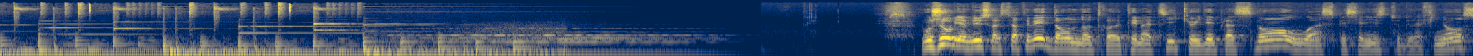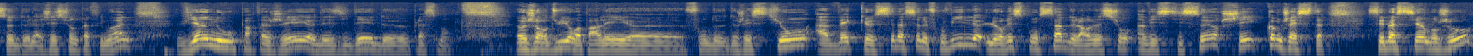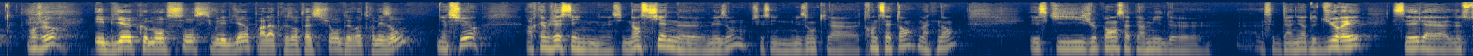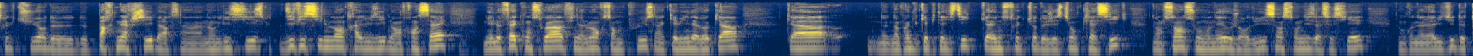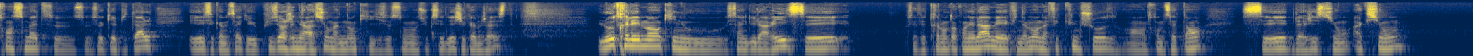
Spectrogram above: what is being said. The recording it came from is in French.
you Bonjour, bienvenue sur Esther TV dans notre thématique idée de placement où un spécialiste de la finance, de la gestion de patrimoine vient nous partager euh, des idées de placement. Aujourd'hui, on va parler euh, fonds de, gestion avec Sébastien de Frouville, le responsable de la relation investisseur chez Comgest. Sébastien, bonjour. Bonjour. Eh bien, commençons, si vous voulez bien, par la présentation de votre maison. Bien sûr. Alors comme c'est une, une, ancienne euh, maison, parce que c'est une maison qui a 37 ans maintenant. Et ce qui, je pense, a permis de, à cette dernière de durer, c'est notre structure de, partnership. Alors c'est un anglicisme difficilement traduisible en français, mais le fait qu'on soit finalement ressemble plus à un cabinet d'avocats qu'à d'un point de vue capitalistique qu'à une structure de gestion classique, dans le sens où on est aujourd'hui 170 associés. Donc on a l'habitude de transmettre ce, ce capital. Et c'est comme ça qu'il y a eu plusieurs générations maintenant qui se sont succédées chez Comgest. L'autre élément qui nous singularise, c'est, ça fait très longtemps qu'on est là, mais finalement on n'a fait qu'une chose en 37 ans, c'est de la gestion action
